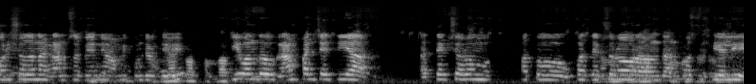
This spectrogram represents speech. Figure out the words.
ಪರಿಶೋಧನಾ ಗ್ರಾಮ ಸಭೆಯನ್ನು ಹಮ್ಮಿಕೊಂಡಿರ್ತೀವಿ. ಈ ಒಂದು ಗ್ರಾಮ ಪಂಚಾಯತಿಯ ಅಧ್ಯಕ್ಷರು ಮತ್ತು ಉಪಾಧ್ಯಕ್ಷರು ಅವರ ಒಂದು ಅನುಪಸ್ಥಿತಿಯಲ್ಲಿ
